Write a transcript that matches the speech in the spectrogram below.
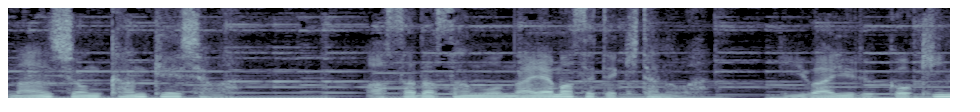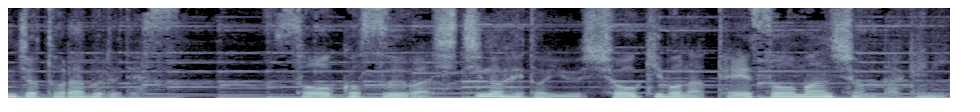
マンション関係者は浅田さんを悩ませてきたのはいわゆるご近所トラブルです。倉庫数は七戸という小規模な低層マンションだけに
